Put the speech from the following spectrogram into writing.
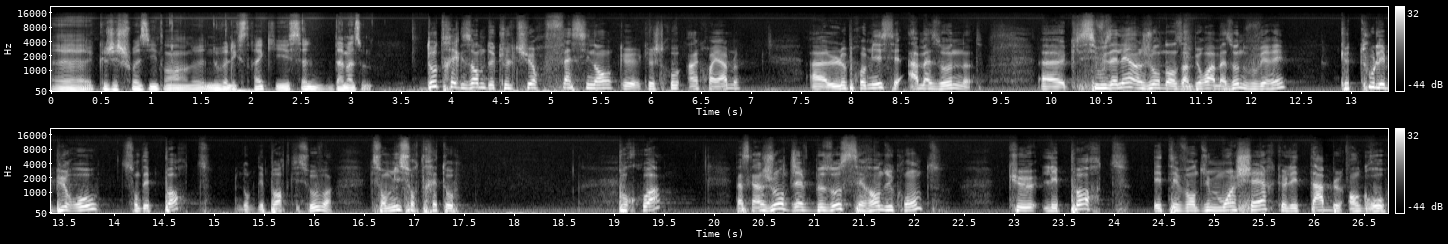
euh, que j'ai choisie dans le nouvel extrait, qui est celle d'Amazon. D'autres exemples de culture fascinants que, que je trouve incroyables. Euh, le premier, c'est Amazon. Euh, si vous allez un jour dans un bureau Amazon, vous verrez que tous les bureaux sont des portes, donc des portes qui s'ouvrent, qui sont mis sur tréteau. Pourquoi? Parce qu'un jour, Jeff Bezos s'est rendu compte que les portes étaient vendues moins cher que les tables en gros.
